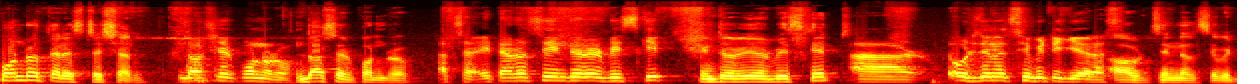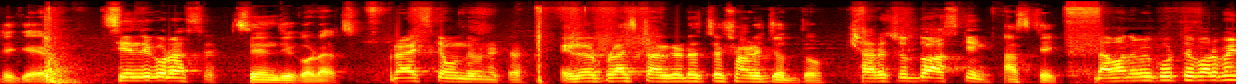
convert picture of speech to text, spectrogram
পনেরোতে রেজিস্ট্রেশন দশের পনেরো? দশের পনেরো। আচ্ছা এটার হচ্ছে ইন্টেরিয়র বিস্কিট ইন্টেরিয়র বিস্কিট আর অরিজিনাল সিবিটি গিয়ার আছে। অরিজিনাল সিবিটি গিয়ার সিএনজি করা আছে? সিএনজি করা আছে। প্রাইস কেমন দেবেন এটা? এটার প্রাইস টার্গেট হচ্ছে সাড়ে চোদ্দ। সাড়ে চোদ্দ আস্কিং আজকে দামাদামি করতে পারবেন।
